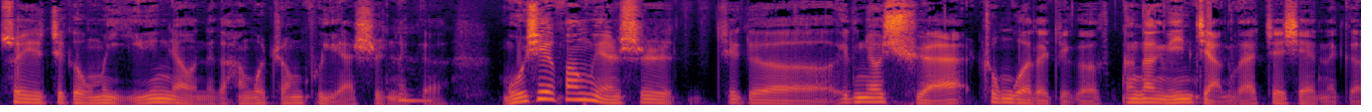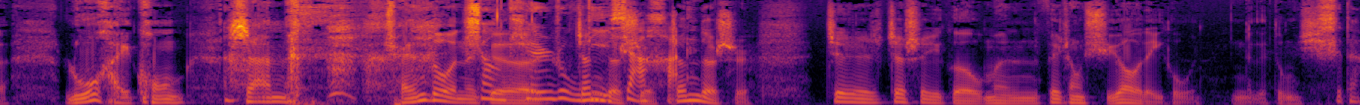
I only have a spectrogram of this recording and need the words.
所以，这个我们一定要那个韩国政府也是那个某些方面是这个一定要学中国的这个刚刚您讲的这些那个陆海空山，全都那个上天入地下海，真的是，这这是一个我们非常需要的一个问题。那个东西是的，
